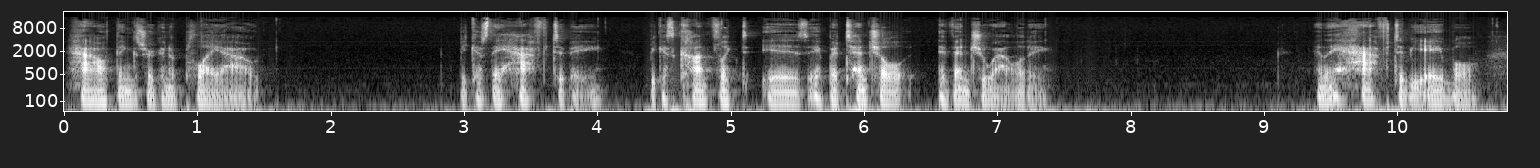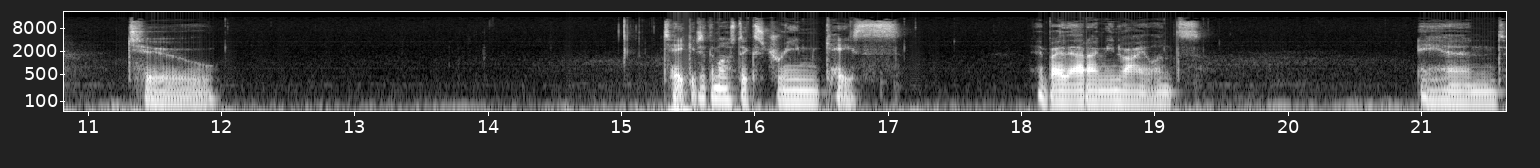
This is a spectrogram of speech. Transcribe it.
how things are going to play out because they have to be, because conflict is a potential eventuality. And they have to be able to take it to the most extreme case. And by that I mean violence. And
